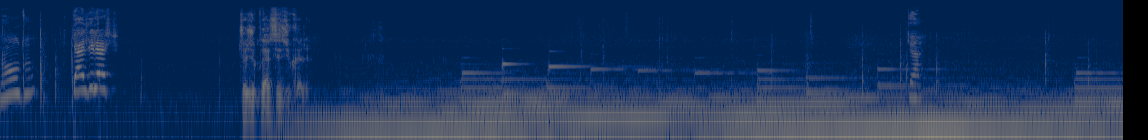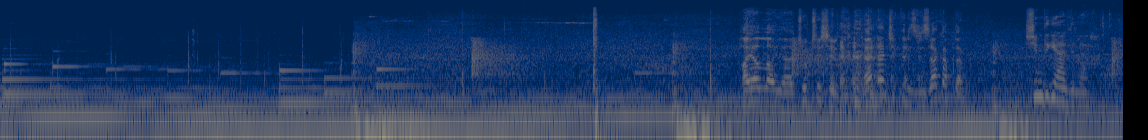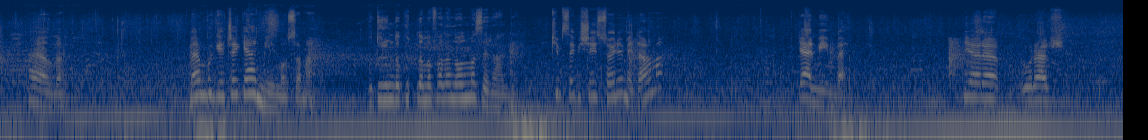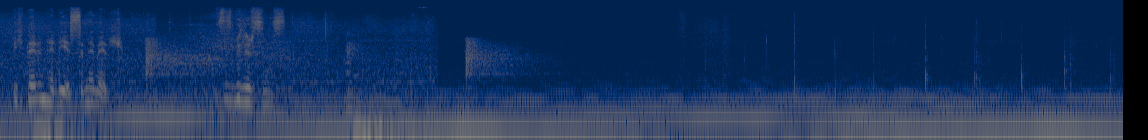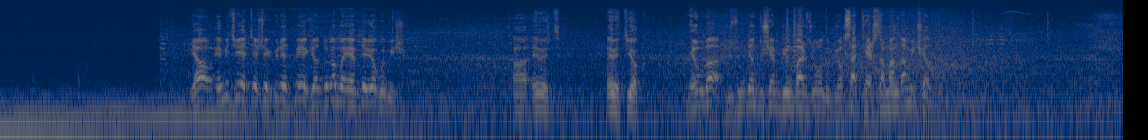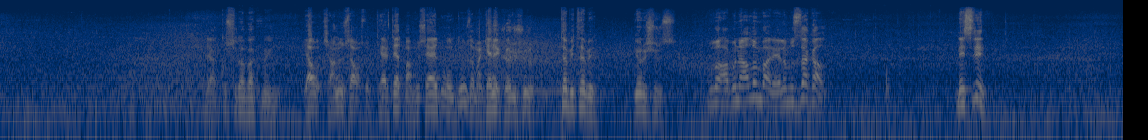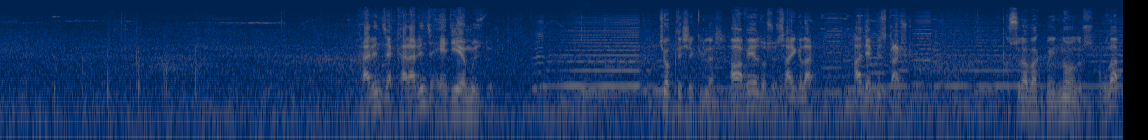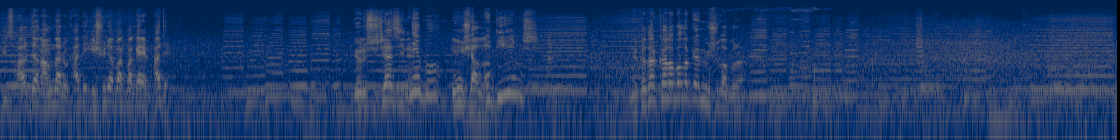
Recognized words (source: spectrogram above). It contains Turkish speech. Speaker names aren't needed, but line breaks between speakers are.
Ne oldu?
Geldiler.
Çocuklar siz yukarı.
Gel.
Hay Allah ya çok şaşırdım. Nereden çıktınız Rıza Kaptan?
Şimdi geldiler.
Hay Allah. Ben bu gece gelmeyeyim o zaman.
Bu durumda kutlama falan olmaz herhalde.
Kimse bir şey söylemedi ama... Gelmeyeyim ben. Bir ara uğrar... Bihter'in hediyesini veririm.
Siz bilirsiniz.
Ya emiciye teşekkür etmeye geldik ama evde yok imiş.
Aa evet. Evet yok.
Ne ula yüzünden düşen binbarcı olur yoksa ters zamanda mı çaldı?
Ya kusura bakmayın.
Ya canın sağ olsun ters etme müsait olduğun zaman gene görüşürüz.
Tabii tabii. Görüşürüz.
Ulu abone alın bari elimizde kaldı.
Nesrin.
Karınca kararınca hediyemizdir.
Çok teşekkürler.
Afiyet olsun saygılar. Hadi biz kaçtık.
Kusura bakmayın ne olur.
Ula biz halden anlarız. Hadi işine bak bakayım hadi.
Görüşeceğiz yine.
Ne bu?
İnşallah.
Hediyeymiş.
Ne kadar kalabalık emmiş ula bura.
